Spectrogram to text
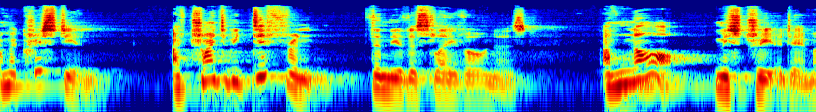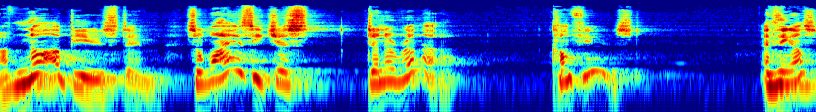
am a Christian. I've tried to be different than the other slave owners. I've not mistreated him. I've not abused him. So why has he just done a runner? Confused. Anything else?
